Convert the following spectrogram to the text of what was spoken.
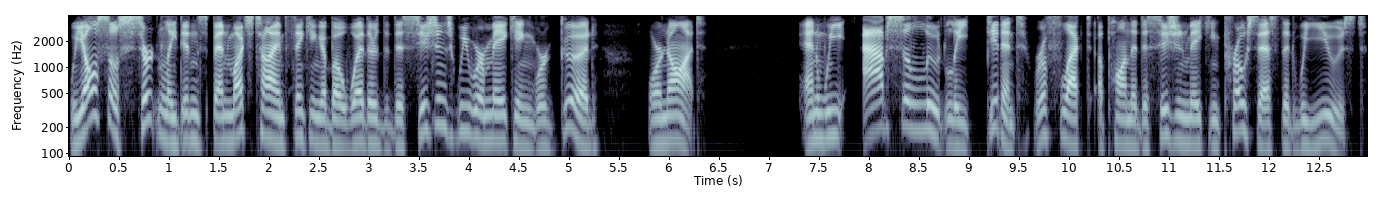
We also certainly didn't spend much time thinking about whether the decisions we were making were good or not. And we absolutely didn't reflect upon the decision making process that we used.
